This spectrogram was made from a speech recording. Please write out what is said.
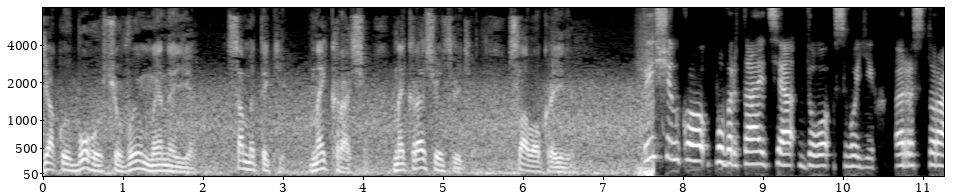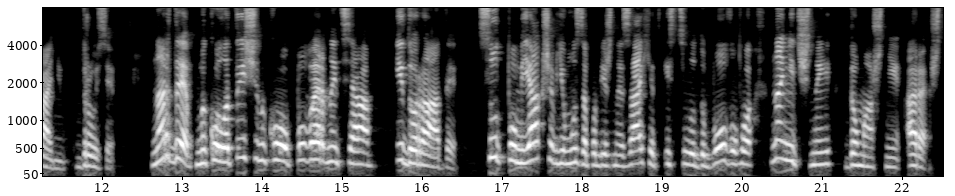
дякую Богу, що ви в мене є. Саме такі, найкращі, найкращі у світі. Слава Україні! Тищенко повертається до своїх ресторанів. Друзі, нардеп Микола Тищенко повернеться і до ради. Суд пом'якшив йому запобіжний захід із цілодобового на нічний домашній арешт.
